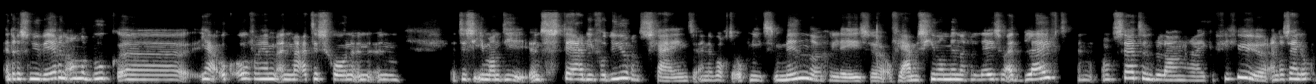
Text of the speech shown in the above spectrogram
En er is nu weer een ander boek, uh, ja, ook over hem. En, maar het is gewoon een, een, het is iemand die, een ster die voortdurend schijnt. En er wordt ook niet minder gelezen. Of ja, misschien wel minder gelezen. Maar het blijft een ontzettend belangrijke figuur. En er zijn ook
